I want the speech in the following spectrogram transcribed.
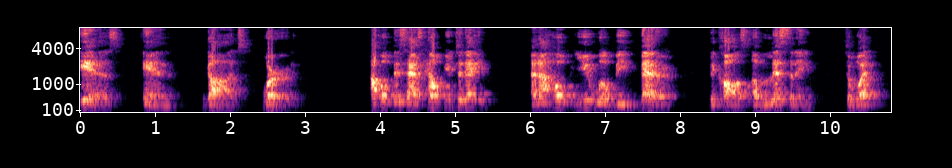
is in God's Word. I hope this has helped you today, and I hope you will be better because of listening to what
